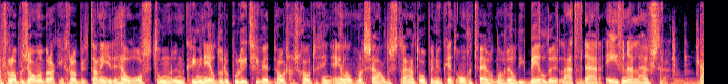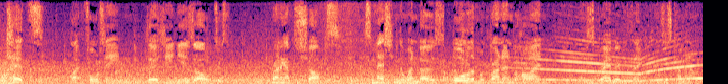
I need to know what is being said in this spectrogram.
Afgelopen zomer brak in Groot-Brittannië de hel los. Toen een crimineel door de politie werd doodgeschoten... ging Engeland massaal de straat op. En u kent ongetwijfeld nog wel die beelden. Laten we daar even naar luisteren. Kids, like 14, 13 years old, just running up to shops, smashing the windows. All of them would run in behind and just grab everything and just come out.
